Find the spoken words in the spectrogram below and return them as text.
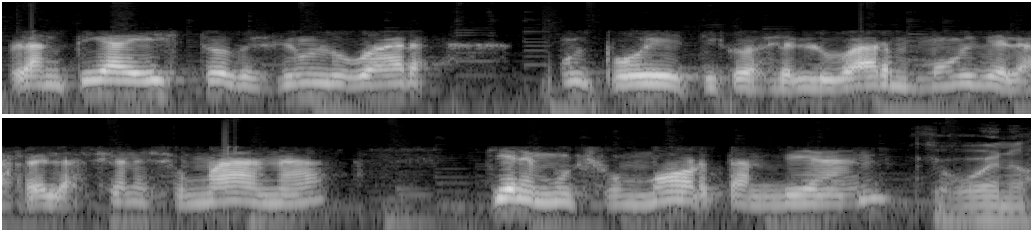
plantea esto desde un lugar muy poético, desde el lugar muy de las relaciones humanas, tiene mucho humor también. Qué bueno.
